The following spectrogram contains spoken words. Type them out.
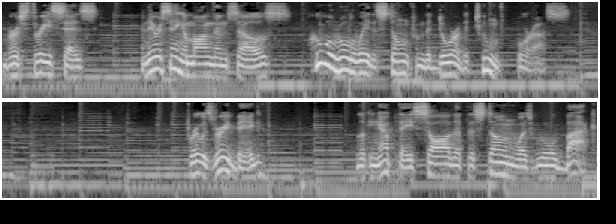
Verse 3 says, And they were saying among themselves, Who will roll away the stone from the door of the tomb for us? For it was very big. Looking up, they saw that the stone was rolled back.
